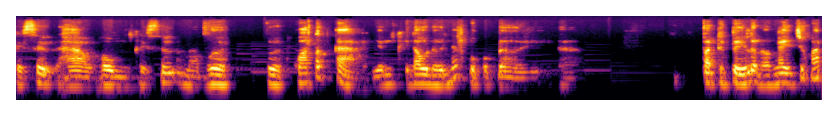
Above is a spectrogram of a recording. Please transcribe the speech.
cái sự hào hùng, cái sự mà vượt vượt qua tất cả những cái đau đớn nhất của cuộc đời uh, và thực tế là nó ngay trước mắt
